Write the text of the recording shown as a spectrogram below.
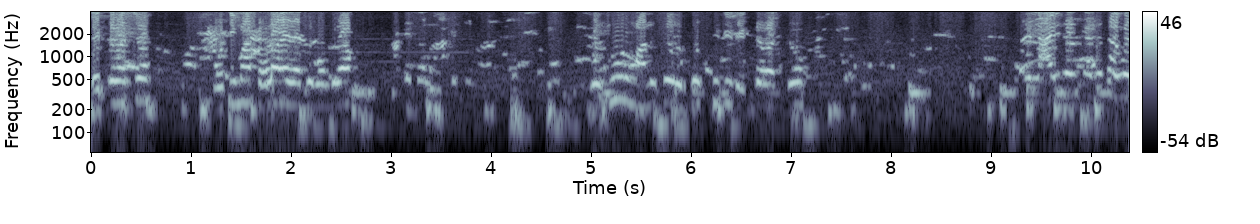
দেখতে পাচ্ছ? প্রতিমা তোলা হয়ে গেছে বন্ধুরা। প্রচুর মানুষের উপস্থিতি দেখতে পাচ্ছ। লাইনের থাকবে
